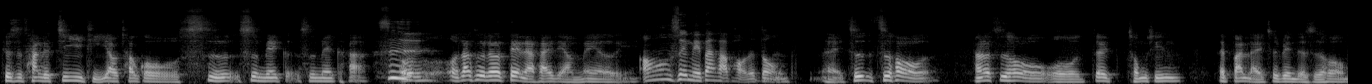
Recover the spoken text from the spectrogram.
就是它的记忆体要超过四四 meg 四 meg，是，我我当初那个电脑才两 meg 而已，哦，所以没办法跑得动，哎，之之后，完了之后，我再重新再搬来这边的时候，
